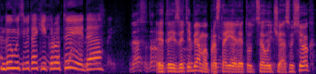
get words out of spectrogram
Думаете, вы такие крутые, да? Это из-за тебя мы простояли тут целый час, усек?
